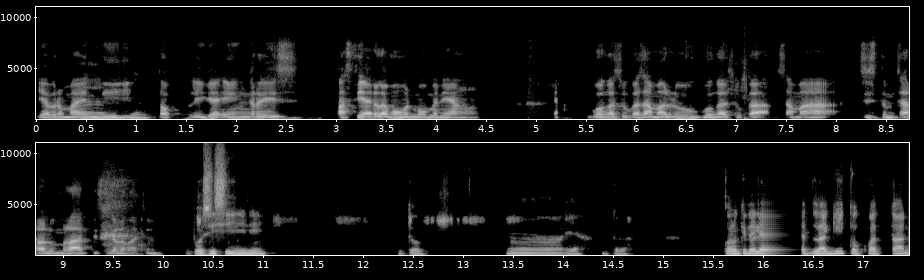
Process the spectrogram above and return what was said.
ya bermain Hmm, di betul. top Liga Inggris pasti adalah momen-momen yang ya, gue nggak suka sama lu gue nggak suka sama sistem cara lu melatih segala macam posisi ini. Betul. Eh, ya betul lah. Kalau kita lihat lagi kekuatan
